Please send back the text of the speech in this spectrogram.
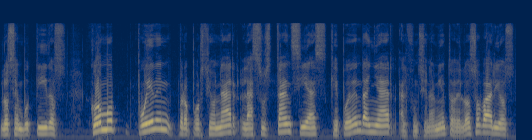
los embutidos. ¿Cómo pueden proporcionar las sustancias que pueden dañar al funcionamiento de los ovarios,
